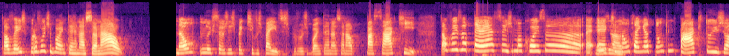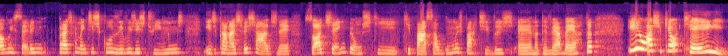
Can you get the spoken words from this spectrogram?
Talvez para o futebol internacional não nos seus respectivos países, para o futebol internacional passar aqui. Talvez até seja uma coisa é, é, que não tenha tanto impacto e jogos serem praticamente exclusivos de streamings e de canais fechados, né? Só a Champions que, que passa algumas partidas é, na TV aberta. E eu acho que é ok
